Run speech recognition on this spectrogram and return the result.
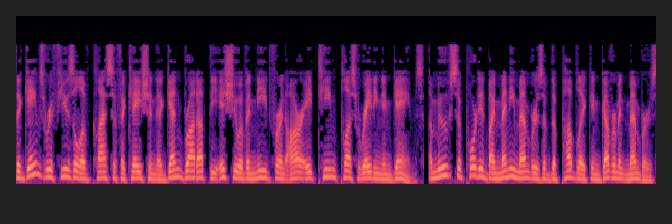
The game's refusal of classification again brought up the issue of a need for an R18 plus rating in games, a move supported by many members of the public and government members.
